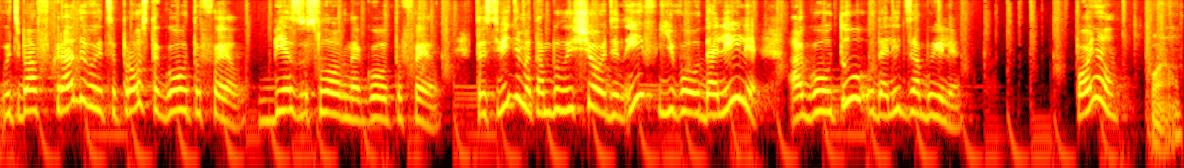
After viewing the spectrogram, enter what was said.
у тебя вкрадывается просто go to fail. Безусловно, go to fail. То есть, видимо, там был еще один if, его удалили, а go to удалить забыли. Понял? Понял.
